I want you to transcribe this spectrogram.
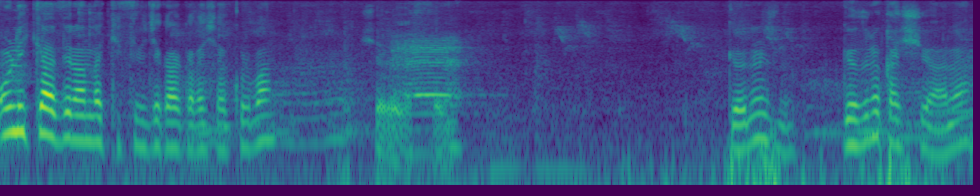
12 Haziran'da kesilecek arkadaşlar kurban. Şöyle göstereyim. Gördünüz mü? Gözünü kaşıyor hala.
